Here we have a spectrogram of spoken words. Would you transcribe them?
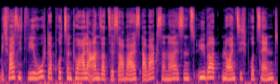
ich weiß nicht, wie hoch der prozentuale Ansatz ist, aber als Erwachsener sind es über 90 Prozent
